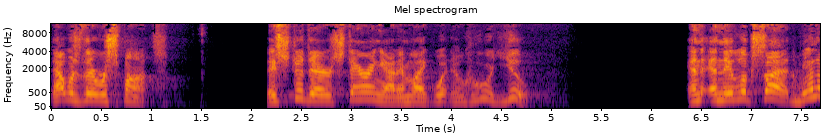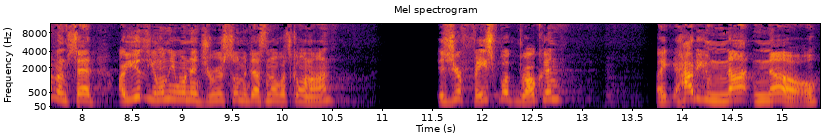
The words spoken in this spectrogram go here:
That was their response. They stood there staring at him like, what, Who are you? And, and they looked sad. One of them said, Are you the only one in Jerusalem who doesn't know what's going on? Is your Facebook broken? Like, how do you not know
